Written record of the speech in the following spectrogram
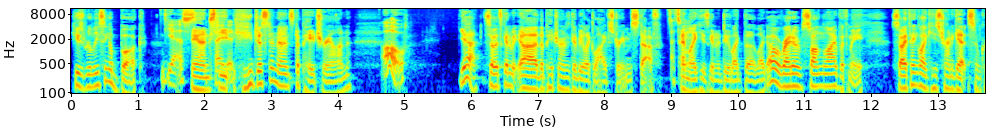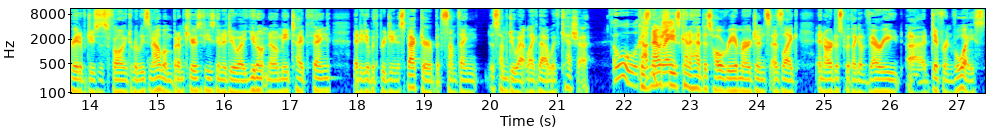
he's releasing a book, Yes, and he excited. he just announced a Patreon. oh, Yeah, so it's gonna be uh the Patreon is gonna be like live stream stuff, That's and cool. like he's gonna do like the like oh write a song live with me. So I think like he's trying to get some creative juices flowing to release an album, but I'm curious if he's gonna do a you don't know me type thing that he did with Regina Spektor, but something some duet like that with Kesha. Ooh, Because be now great. she's kind of had this whole reemergence as like an artist with like a very uh, different voice,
